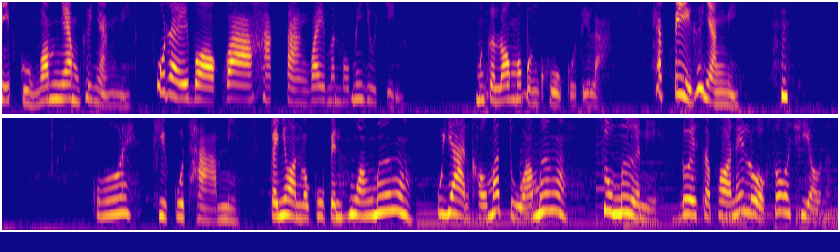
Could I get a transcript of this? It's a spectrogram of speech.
ติดกูง่อมแย่มคือหยังนี่ ผู้ใดบอกว่าหักต่างไว้มันบ่มีอยู่จริง มึงก็ลองมาเบิ่งคู่กูติล่ะ แฮปปี้คือหยังนี่ โอ้ย ที่กูถามนี่ก็ย้อนว่ากูเป็นห่วงมึง กูย่านเขามาตัวมึง สู้มือนี่ โดยเฉพาะในโลกโซเชียลนั่น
